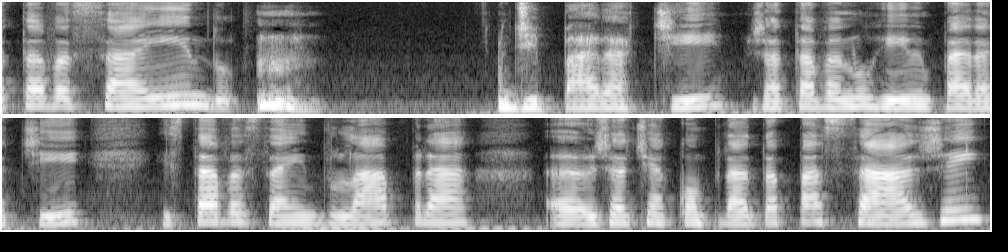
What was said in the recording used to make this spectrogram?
estava saindo de Paraty, já estava no Rio, em Paraty, estava saindo lá para, uh, já tinha comprado a passagem,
